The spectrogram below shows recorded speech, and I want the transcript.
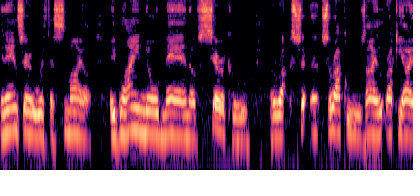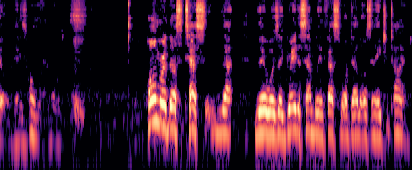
and answer with a smile, a blind old man of Syracuse, uh, uh, Syracuse, Rocky Isle. That is Homer. Homer thus attests that there was a great assembly and festival at Delos in ancient times.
